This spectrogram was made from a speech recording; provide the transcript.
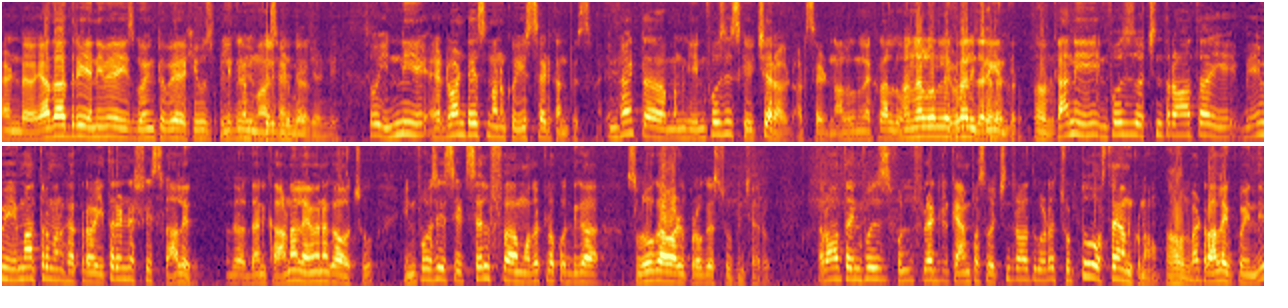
And Yadadri anyway is going to be huge pilgrim అండి. సో ఇన్ని అడ్వాంటేజ్ మనకు ఈస్ట్ సైడ్ కనిపిస్తున్నాయి. ఇన్ఫాక్ట్ మనకి ఇన్ఫోసిస్కి ఇచ్చారు అటు- సైడ్ నాలుగు వందల ఎకరాలు. ఆ, 400 ఎకరాలు జరిగింది. కానీ ఇన్ఫోసిస్ వచ్చిన తర్వాత ఏ- ఏమి ఏమాత్రం మనకు అక్కడ ఇతర ఇండస్ట్రీస్ రాలేదు. దానికి కారణాలు ఏమైనా కావచ్చు. ఇన్ఫోసిస్ ఇట్ సెల్ఫ్ మొదట్లో కొద్దిగా స్లోగా వాళ్ళు ప్రోగ్రెస్ చూపించారు. తర్వాత ఇన్ఫోసిస్ ఫుల్ ఫ్లెడ్ క్యాంపస్ వచ్చిన తర్వాత కూడా చుట్టూ వస్తాయి అనుకున్నాం. బట్ రాలేకపోయింది.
